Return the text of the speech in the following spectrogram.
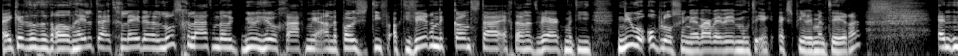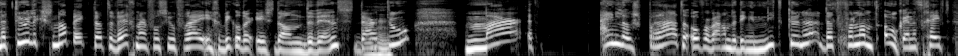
Ik heb dat al een hele tijd geleden losgelaten, omdat ik nu heel graag meer aan de positief activerende kant sta. Echt aan het werk met die nieuwe oplossingen waar wij mee moeten experimenteren. En natuurlijk snap ik dat de weg naar fossielvrij ingewikkelder is dan de wens daartoe. Maar het eindeloos praten over waarom de dingen niet kunnen, dat verlamt ook. En het geeft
